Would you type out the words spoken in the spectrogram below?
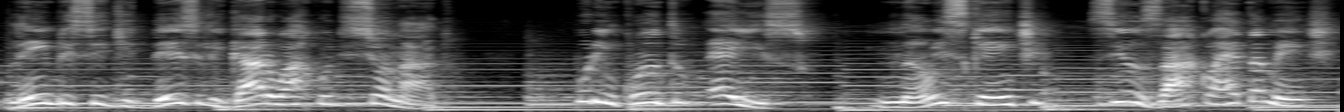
Lembre-se de desligar o ar-condicionado. Por enquanto é isso. Não esquente se usar corretamente.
